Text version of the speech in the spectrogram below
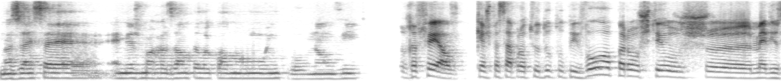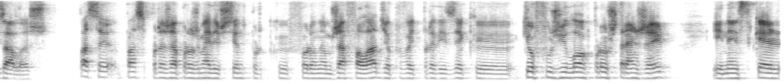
mas essa é, é mesmo a razão pela qual não o incluo, não o vi. Rafael, queres passar para o teu duplo pivô ou para os teus uh, médios alas? Passo, passo para já para os médios centro porque foram nomes já falados. Aproveito para dizer que, que eu fugi logo para o estrangeiro e nem sequer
